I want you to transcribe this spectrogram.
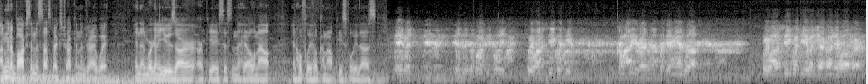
I'm going to box in the suspect's truck in the driveway, and then we're going to use our, our PA system to hail him out, and hopefully he'll come out peacefully to us. David, this is the Boise Police. We want to speak with you. Come out of your residence with your hands up. We want to speak with you and check on your welfare.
